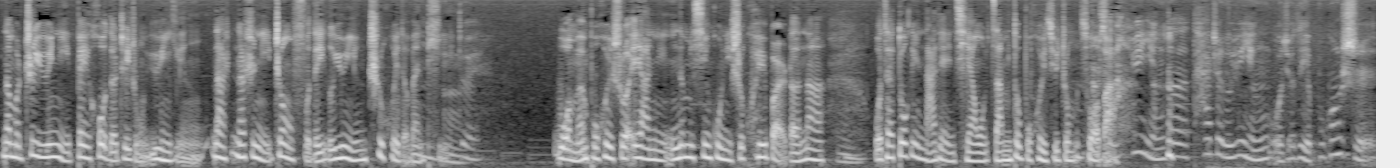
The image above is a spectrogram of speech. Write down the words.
那么至于你背后的这种运营，那那是你政府的一个运营智慧的问题。嗯对，我们不会说，哎呀，你你那么辛苦，你是亏本的，那我再多给你拿点钱，我咱们都不会去这么做吧？运营的，它这个运营，我觉得也不光是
